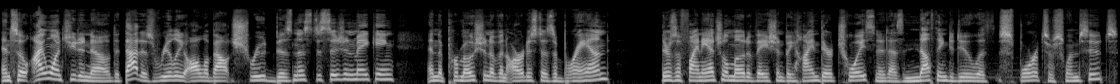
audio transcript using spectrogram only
And so I want you to know that that is really all about shrewd business decision making and the promotion of an artist as a brand. There's a financial motivation behind their choice, and it has nothing to do with sports or swimsuits.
